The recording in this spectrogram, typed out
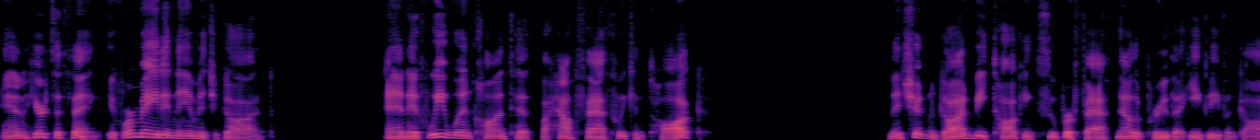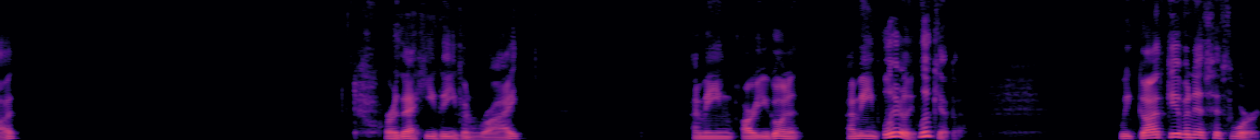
And here's the thing if we're made in the image of God, and if we win contests by how fast we can talk, then shouldn't God be talking super fast now to prove that he's even God? Or that he's even right? I mean, are you going to I mean, literally, look at that. We God's given us his word.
